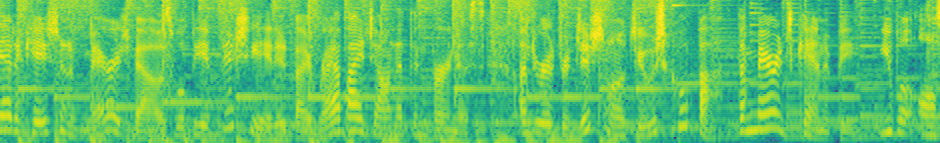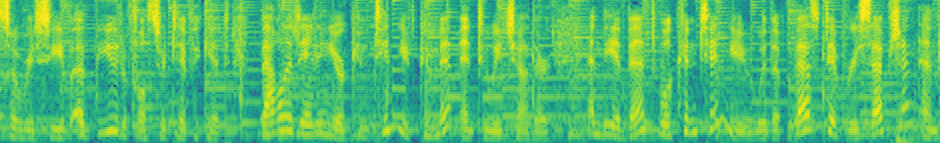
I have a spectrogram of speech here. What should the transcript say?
rededication of marriage vows will be officiated by Rabbi Jonathan Bernis under a traditional Jewish chuppah, the marriage canopy. You will also receive a beautiful certificate validating your continued commitment to each other, and the event will continue with a festive reception and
